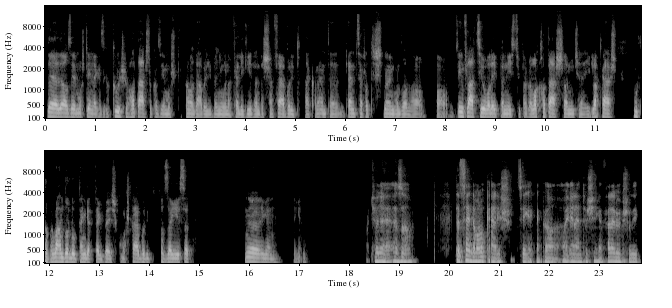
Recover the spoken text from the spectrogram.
de, de azért most tényleg ezek a külső hatások azért most Kanadában is benyúlnak, eléggé rendesen felborították a rendszer, ott is nagyon gond van a, az inflációval, éppen néztük meg a lakhatással, nincsen elég lakás, a vándorlót engedtek be, és akkor most felborított az egészet. Ja, igen, igen. Úgyhogy ez a... Tehát szerintem a lokális cégeknek a, a jelentősége felerősödik,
